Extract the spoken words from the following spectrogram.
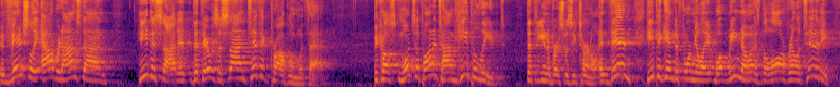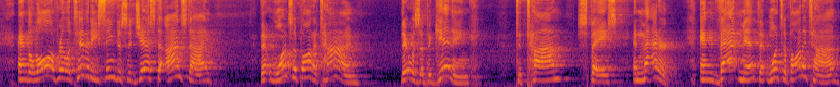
Eventually, Albert Einstein he decided that there was a scientific problem with that. Because once upon a time, he believed that the universe was eternal. And then he began to formulate what we know as the law of relativity. And the law of relativity seemed to suggest to Einstein that once upon a time, there was a beginning to time, space, and matter. And that meant that once upon a time,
